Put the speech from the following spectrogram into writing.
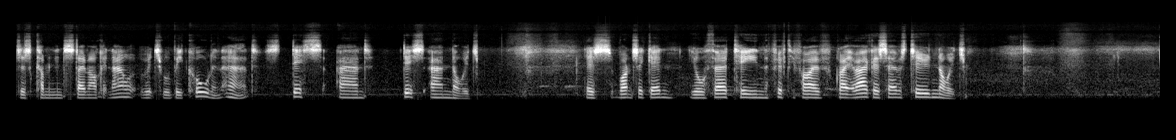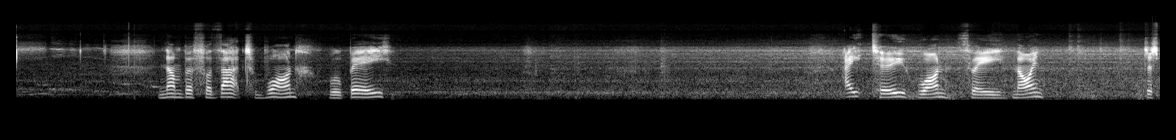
Just coming into Stowmarket now, which will be calling at Diss and Diss and Norwich. This once again your 1355 Greater Anglia service to Norwich. Number for that one will be eight two one three nine just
